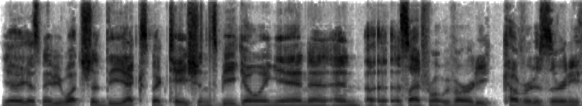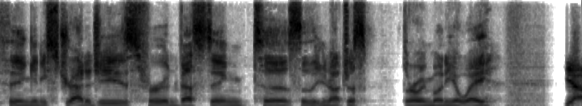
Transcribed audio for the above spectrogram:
yeah, I guess maybe what should the expectations be going in? And, and uh, aside from what we've already covered, is there anything, any strategies for investing to so that you're not just throwing money away? Yeah.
